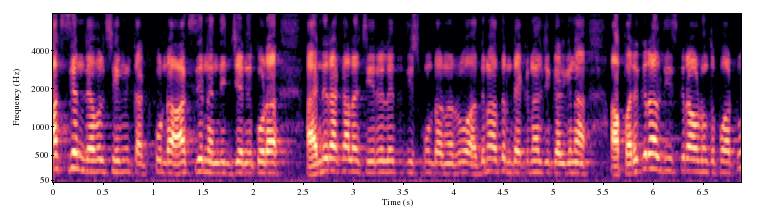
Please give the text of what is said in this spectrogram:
ఆక్సిజన్ లెవెల్స్ ఏమీ తట్టకుండా ఆక్సిజన్ అందించేందుకు కూడా అన్ని రకాల చర్యలు అయితే తీసుకుంటున్నారు. అధునాతన టెక్నాలజీ కలిగిన ఆ పరికరాలు తీసుకురావడంతో పాటు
